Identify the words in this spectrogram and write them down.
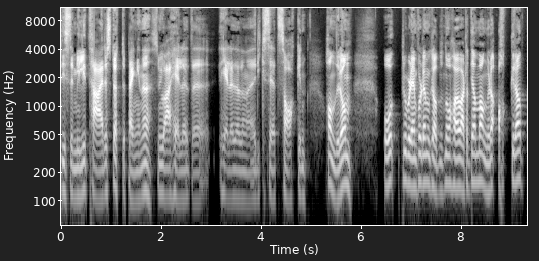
disse militære støttepengene, som jo er hele, dette, hele denne riksrettssaken handler om. Og problemet for demokratene nå har jo vært at de har mangla akkurat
